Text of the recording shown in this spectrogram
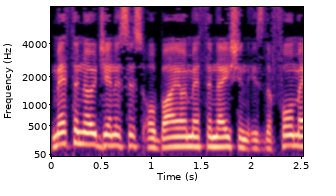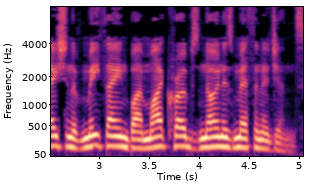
Methanogenesis or biomethanation is the formation of methane by microbes known as methanogens.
